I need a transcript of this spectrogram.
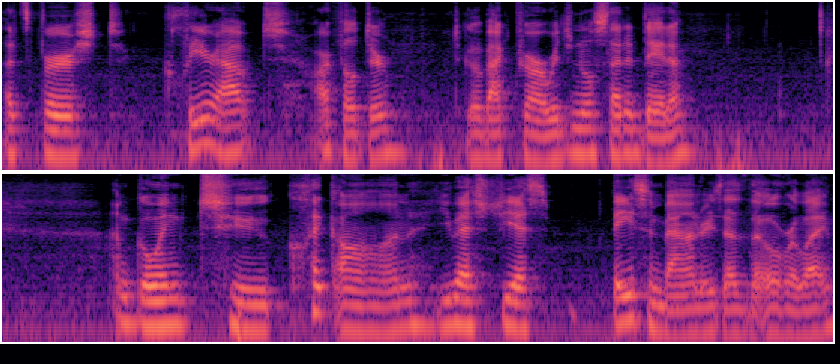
let's first clear out our filter to go back to our original set of data. I'm going to click on USGS basin boundaries as the overlay.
